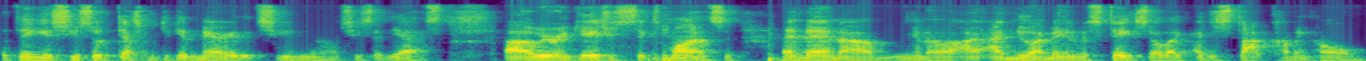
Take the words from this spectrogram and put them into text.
the thing is, she's so desperate to get married that she, you know, she said yes. Uh, we were engaged for six months, and then, um, you know, I, I knew I made a mistake, so like I just stopped coming home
